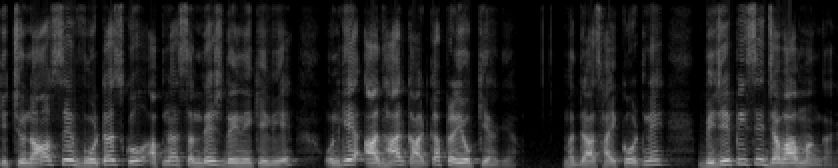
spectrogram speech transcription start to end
कि चुनाव से वोटर्स को अपना संदेश देने के लिए उनके आधार कार्ड का प्रयोग किया गया। मद्रास हाईकोर्ट ने बीजेपी से जवाब मांगा है।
